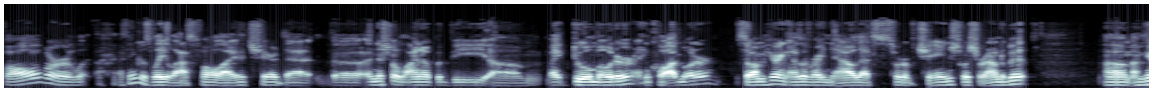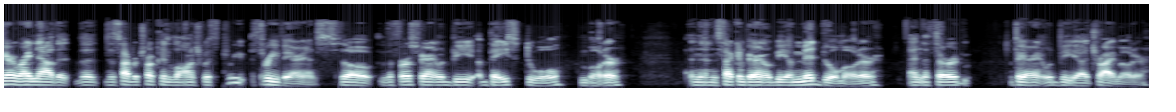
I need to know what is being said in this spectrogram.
fall or I think it was late last fall, I had shared that the initial lineup would be um, like dual motor and quad motor. So I'm hearing as of right now that's sort of changed, switched around a bit. Um, I'm hearing right now that the, the Cybertruck could launch with three three variants. So the first variant would be a base dual motor, and then the second variant would be a mid dual motor, and the third variant would be a tri motor.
